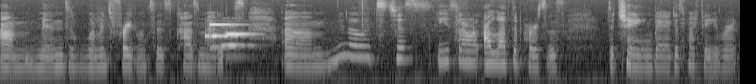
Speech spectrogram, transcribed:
Um, men's and women's fragrances, cosmetics. Um, you know, it's just Laurent. I love the purses. The chain bag is my favorite.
